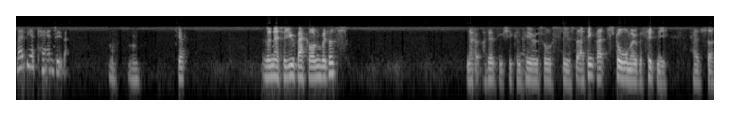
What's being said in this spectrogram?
Maybe I can do that. mm, yeah. Lynette, are you back on with us? No, I don't think she can hear us or see us. I think that storm over Sydney has uh,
